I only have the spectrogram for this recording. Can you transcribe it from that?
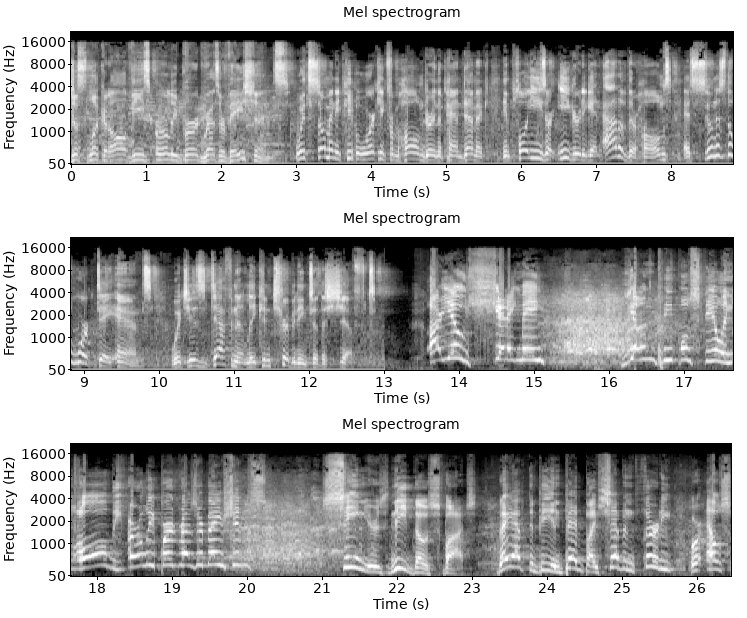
Just look at all these early bird reservations. With so many people working from home during the pandemic, employees are eager to get out of their homes as soon as the workday ends, which is definitely contributing to the shift. Are you shitting me? Young people stealing all the early bird reservations? Seniors need those spots. They have to be in bed by 7:30 or else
